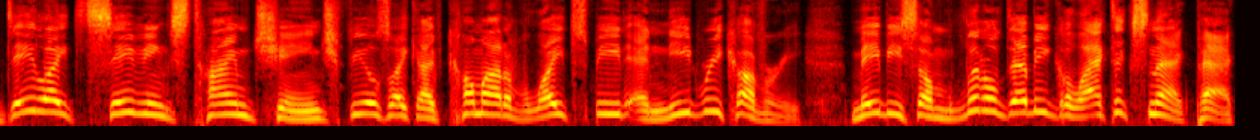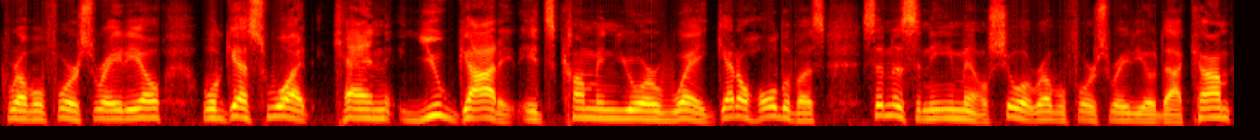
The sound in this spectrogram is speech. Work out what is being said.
Daylight savings time change feels like I've come out of light speed and need recovery. Maybe some Little Debbie Galactic Snack Pack, Rebel Force Radio. Well, guess what, Ken? You got it. It's coming your way. Get a hold of us. Send us an email, show at rebelforceradio.com.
